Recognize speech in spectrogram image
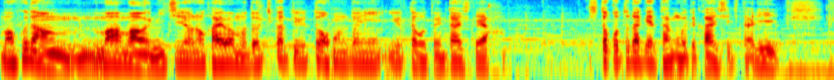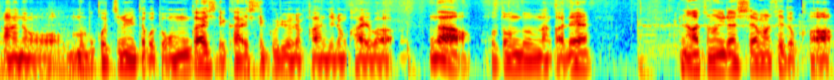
まあ普段まあまあ日常の会話もどっちかというと本当に言ったことに対して一言だけ単語で返してきたりあの、まあ、こっちの言ったことをお迎えして返してくるような感じの会話がほとんどの中でなんかその「いらっしゃいませ」とか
